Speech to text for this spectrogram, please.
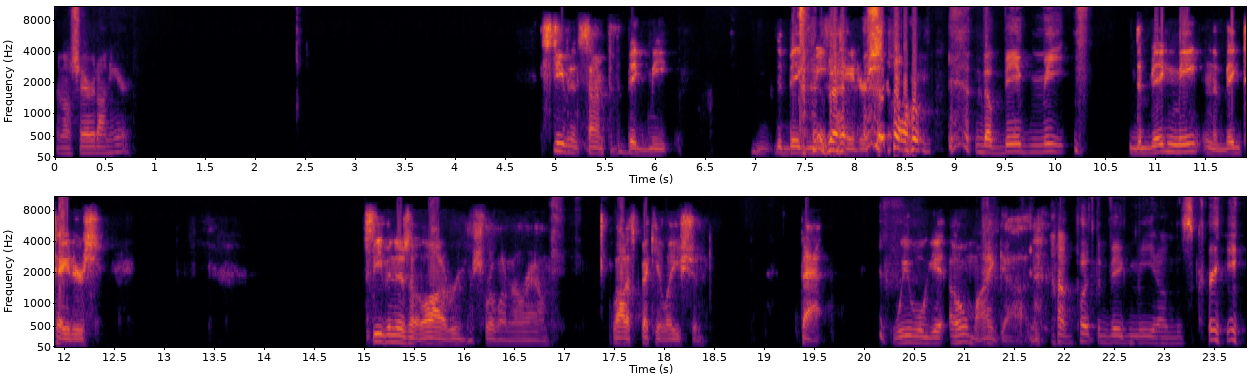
And I'll share it on here. Steven, it's time for the big meat. The big meat taters. the big meat. The big meat and the big taters. Steven, there's a lot of rumors swirling around. A lot of speculation that we will get. Oh my God. I put the big meat on the screen.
